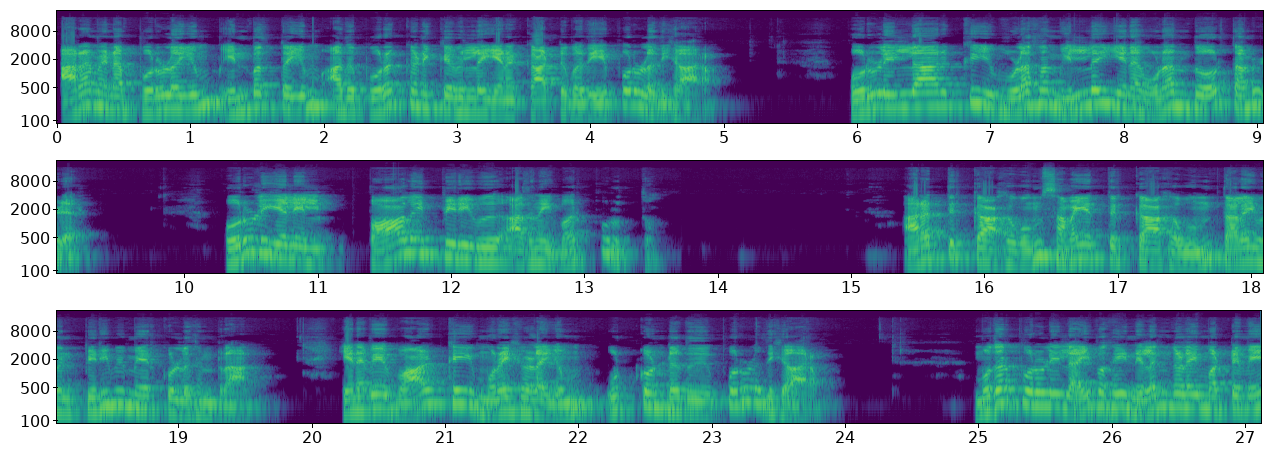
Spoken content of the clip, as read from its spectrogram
அறம் எனப் பொருளையும் இன்பத்தையும் அது புறக்கணிக்கவில்லை எனக் காட்டுவதே பொருளதிகாரம். பொருளில்லாருக்கு இவ்வுலகம் இல்லை என உணர்ந்தோர் தமிழர். பொருளியலில் பாலைப் பிரிவு அதனை வற்புறுத்தும். அறத்திற்காகவும் சமயத்திற்காகவும் தலைவன் பிரிவு மேற்கொள்ளுகின்றான். எனவே வாழ்க்கை முறைகளையும் உட்கொண்டது பொருளதிகாரம். முதற்பொருளில் ஐவகை நிலங்களை மட்டுமே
